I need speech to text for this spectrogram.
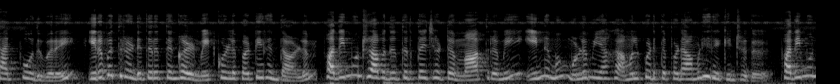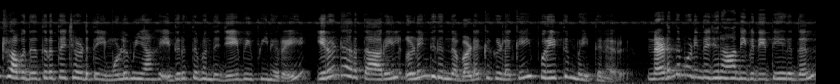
தற்போது வரை இருபத்தி இரண்டு திருத்தங்கள் மேற்கொள்ளப்பட்டிருந்தாலும் பதிமூன்றாவது திருத்தச் சட்டம் மாத்திரமே இன்னமும் முழுமையாக அமல்படுத்தப்படாமல் இருக்கின்றது. பதிமூன்றாவது திருத்தச் சட்டத்தை முழுமையாக எதிர்த்து வந்த ஜேபிபியினரை இரண்டாயிரத்தி ஆறில் இணைந்திருந்த வடக்கு கிழக்கை புரித்தும் வைத்தனர். நடந்து முடிந்த ஜனாதிபதி தேர்தல்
